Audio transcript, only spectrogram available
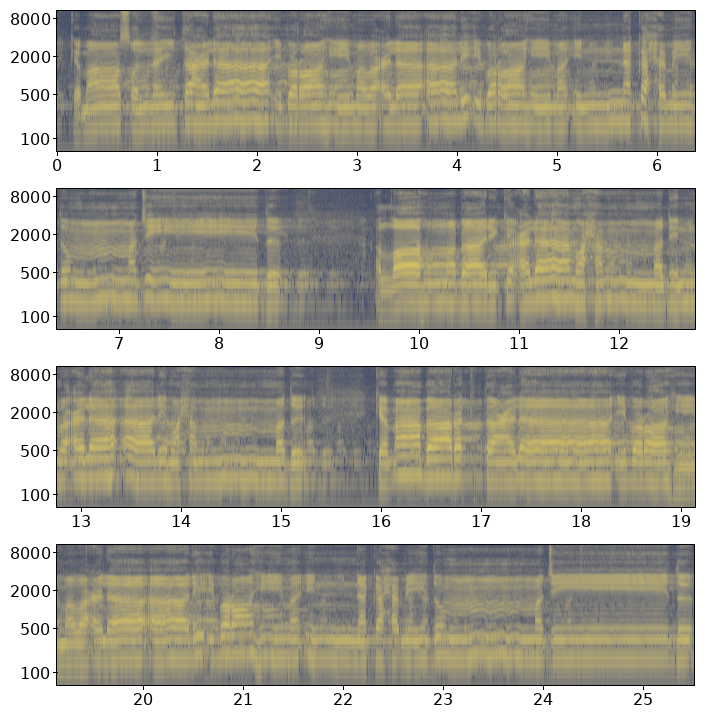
كما صليت على إبراهيم وعلى آل إبراهيم إنك حميد مجيد. اللهم بارك على محمد وعلى آل محمد كما باركت على إبراهيم وعلى آل إبراهيم إنك حميد مجيد.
